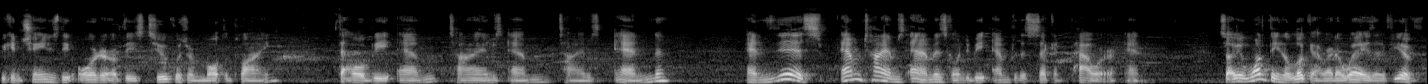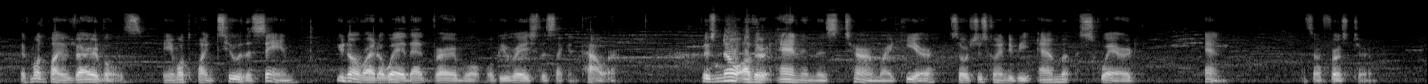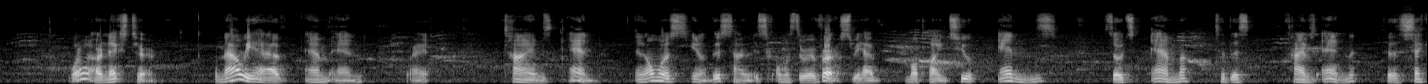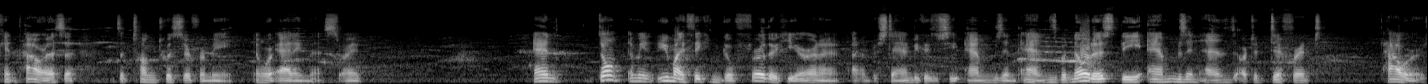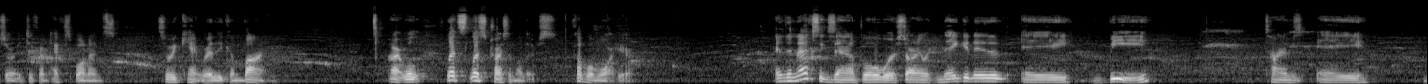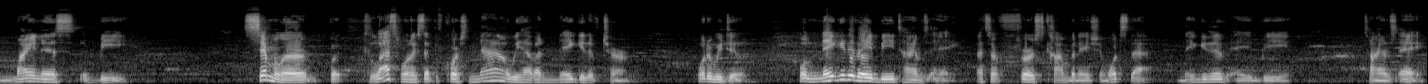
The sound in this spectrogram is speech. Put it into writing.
We can change the order of these two because we're multiplying. That will be m times m times n. And this, m times m, is going to be m to the second power, n. So, I mean, one thing to look at right away is that if you have, if multiplying variables, and you're multiplying two of the same, you know right away that variable will be raised to the second power. There's no other n in this term right here, so it's just going to be m squared n. That's our first term. What about our next term? Well, now we have mn, right, times n. And almost, you know, this time it's almost the reverse. We have multiplying two n's, so it's m to this times n to the second power. That's a, that's a tongue twister for me. And we're adding this, right? And don't, I mean, you might think you can go further here, and I, I understand because you see m's and n's, but notice the m's and n's are to different powers or different exponents, so we can't really combine. All right, well, let's let's try some others. A couple more here. In the next example, we're starting with negative ab times a minus b. Similar, but the last one, except of course now we have a negative term. What do we do? Well, negative ab times a. That's our first combination. What's that? Negative ab times a.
